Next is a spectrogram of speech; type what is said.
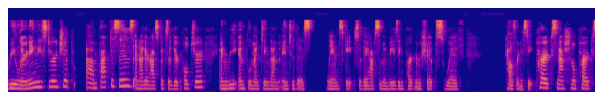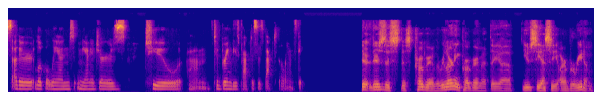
relearning these stewardship um, practices and other aspects of their culture and re implementing them into this landscape. So they have some amazing partnerships with California state parks, national parks, other local land managers, to um, to bring these practices back to the landscape. There, there's this this program, the relearning program at the uh, UCSC Arboretum,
